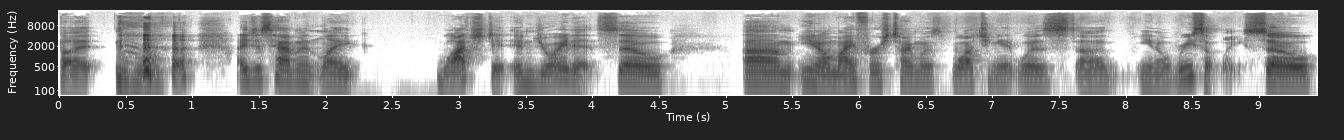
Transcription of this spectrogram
but Mm-hmm. I just haven't like watched it, enjoyed it. So, um, you know, my first time was watching it was uh, you know, recently. So,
